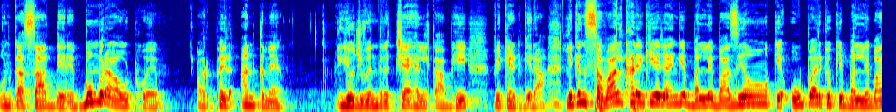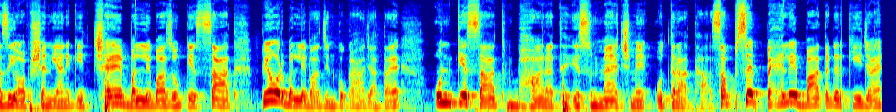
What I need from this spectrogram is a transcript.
उनका साथ दे रहे बुमराह आउट हुए, और फिर अंत में युजवेंद्र चहल का भी विकेट गिरा। लेकिन सवाल खड़े किए जाएँगे बल्लेबाजियों के ऊपर, क्योंकि बल्लेबाजी ऑप्शन यानी कि छः बल्लेबाजों के साथ प्योर बल्लेबाज जिनको कहा जाता है। उनके साथ भारत इस मैच में उतरा था। सबसे पहले बात अगर की जाए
